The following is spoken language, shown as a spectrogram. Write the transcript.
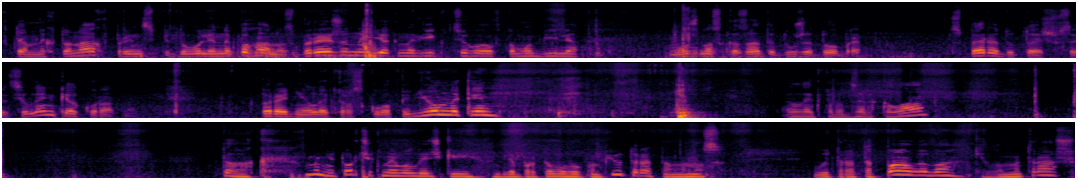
В темних тонах, в принципі, доволі непогано збережений, як на вік цього автомобіля. Можна сказати, дуже добре. Спереду теж все ціленьке, акуратне. Передні електросклопідйомники електродзеркала. Так, моніторчик невеличкий для бортового комп'ютера. Там у нас витрата палива, кілометраж,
